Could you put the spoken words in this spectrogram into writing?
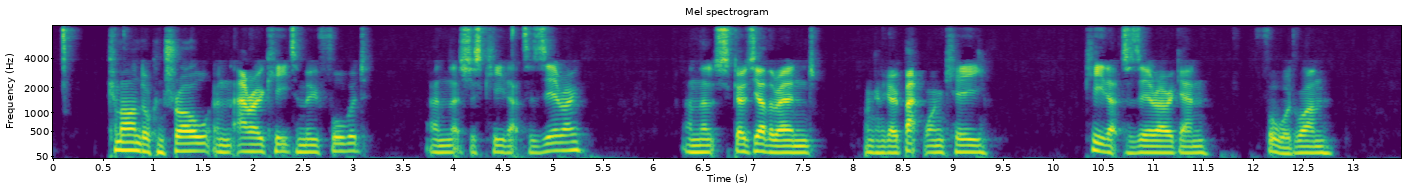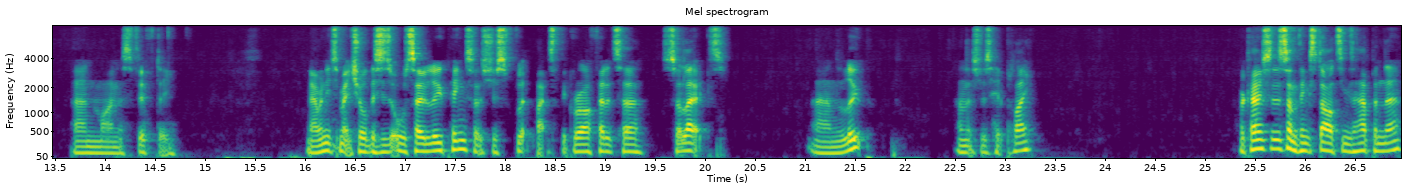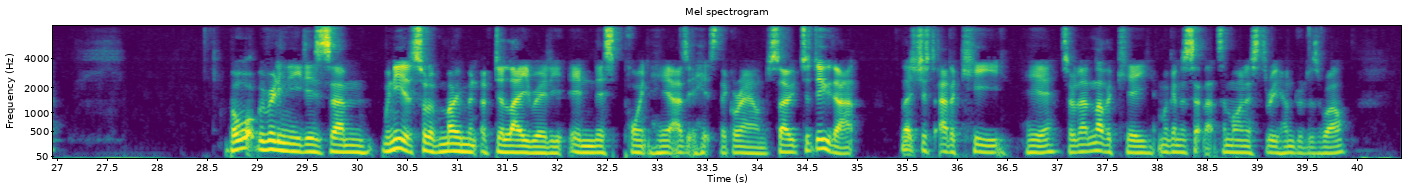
command or control an arrow key to move forward. And let's just key that to zero. And then let's go to the other end. I'm going to go back one key, key that to zero again, forward one, and minus 50. Now we need to make sure this is also looping, so let's just flip back to the graph editor, select, and loop, and let's just hit play. Okay, so there's something starting to happen there. But what we really need is, um, we need a sort of moment of delay really in this point here as it hits the ground. So to do that, let's just add a key here. So we'll add another key, and we're going to set that to minus 300 as well.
